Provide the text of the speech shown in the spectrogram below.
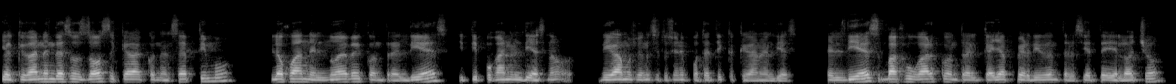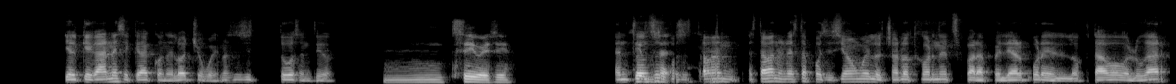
Y el que ganen de esos dos se queda con el séptimo. Y luego juegan el 9 contra el 10. Y tipo gana el 10, ¿no? Digamos, en una situación hipotética que gana el 10. El 10 va a jugar contra el que haya perdido entre el 7 y el 8 y el que gane se queda con el 8, güey. No sé si tuvo sentido. Mm, sí, güey, sí. Entonces, pues estaban, estaban en esta posición, güey, los Charlotte Hornets para pelear por el octavo lugar,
